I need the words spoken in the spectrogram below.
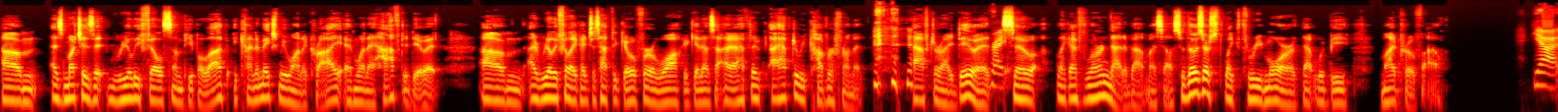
um, as much as it really fills some people up, it kind of makes me want to cry. And when I have to do it, um, I really feel like I just have to go for a walk or get outside. I have to, I have to recover from it after I do it. Right. So like I've learned that about myself. So those are like three more that would be my profile. Yeah,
